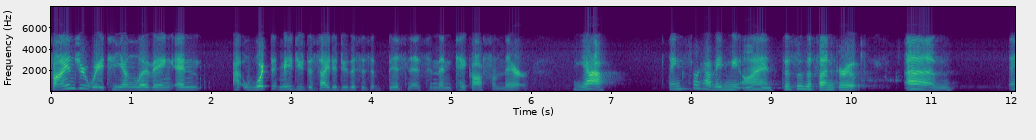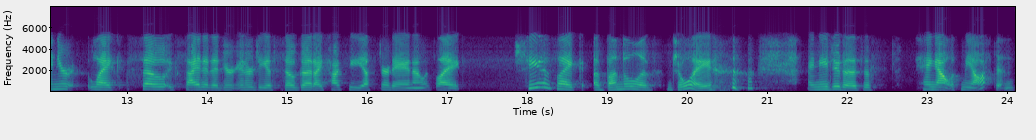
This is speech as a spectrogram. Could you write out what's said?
find your way to Young Living and what made you decide to do this as a business and then take off from there? Yeah. Thanks for having me on. This is a fun group. Um, and you're like so excited and your energy is so good. I talked to you yesterday and I was like, she is like a bundle of joy. I need you to just hang out with me often.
